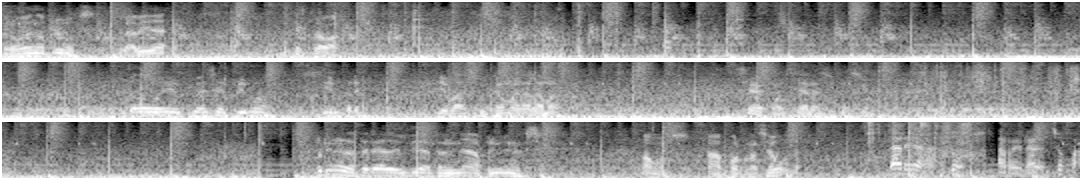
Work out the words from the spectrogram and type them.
Pero bueno, primos, la vida es trabajo. Todo muy bien, pues el primo siempre lleva su cámara a la mano, sea cual sea la situación. Primera tarea del día terminada, primos. Vamos a por la segunda. Tarea 2. Arreglar el sofá.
